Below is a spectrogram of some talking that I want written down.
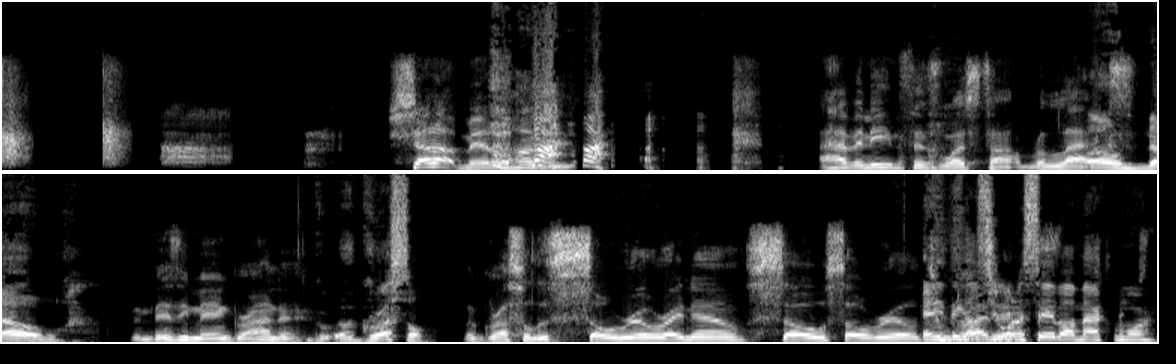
Shut up, man. I'm hungry. I haven't eaten since lunchtime. Relax. oh no, Been busy, man, grinding. Gr- uh, Grussel. The Grussel is so real right now. So, so real. Two Anything else you want to say about Macklemore?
